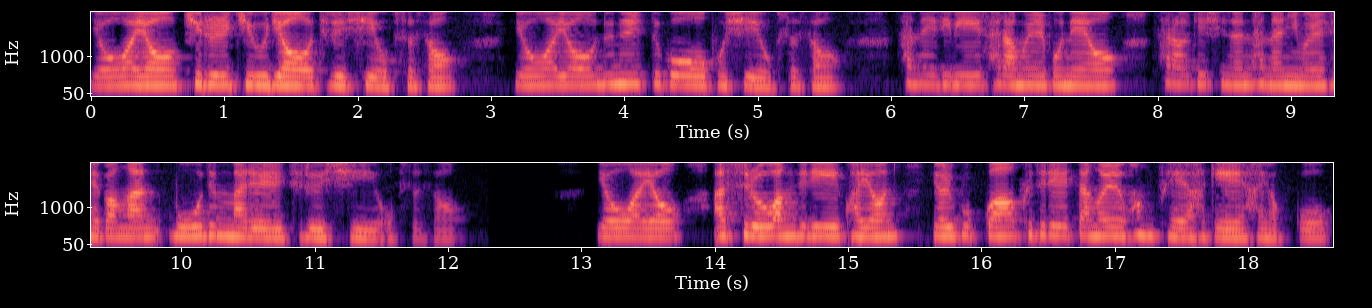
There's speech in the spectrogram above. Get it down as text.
여호와여 귀를 기울여 들으시옵소서 여호와여 눈을 뜨고 보시옵소서 사내립이 사람을 보내어 살아계시는 하나님을 해방한 모든 말을 들으시옵소서. 여호와여 아수르 왕들이 과연 열국과 그들의 땅을 황폐하게 하였고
